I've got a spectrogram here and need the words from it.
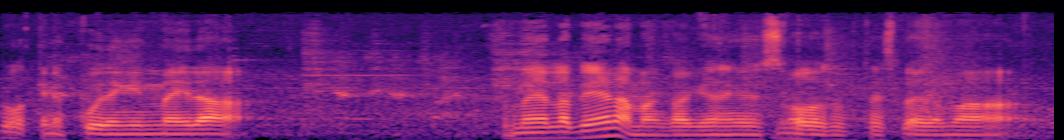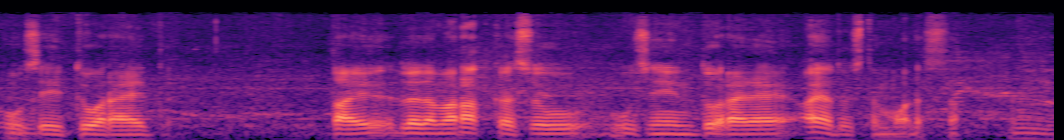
ruokkinut kuitenkin meitä meidän läpi elämän kaikissa mm. olosuhteissa löytämään uusia tuoreita tai löytämään ratkaisuja uusiin tuoreiden ajatusten muodossa. Mm.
